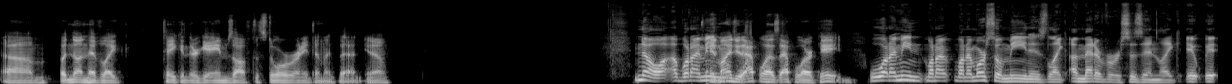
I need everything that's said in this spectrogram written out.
um, but none have like taken their games off the store or anything like that. You know, No, uh, what I mean, and mind you, Apple has Apple Arcade. what I mean, what I what I more so mean is like a metaverse is in like it, it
